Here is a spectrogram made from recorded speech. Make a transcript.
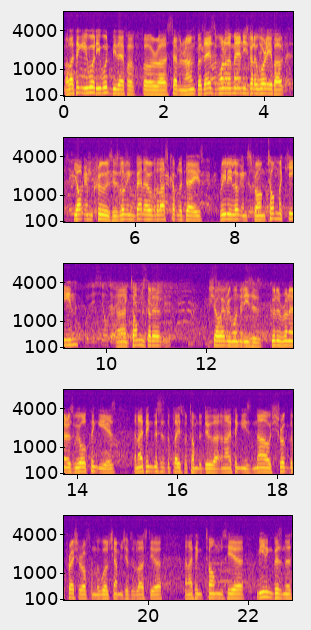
Well, I think he would. He would be there for, for uh, seven rounds. But there's one of the men he's got to worry about, Joaquim Cruz, who's looking better over the last couple of days, really looking strong. Tom McKean, uh, Tom's got to show everyone that he's as good a runner as we all think he is. And I think this is the place for Tom to do that. And I think he's now shrugged the pressure off from the World Championships of last year. And I think Tom's here meaning business.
